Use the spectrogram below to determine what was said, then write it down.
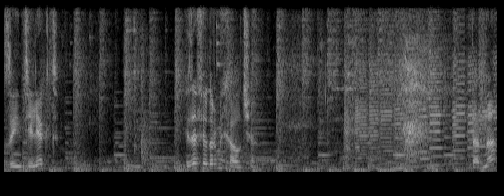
За интеллект и за Федора Михайловича. До дна?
